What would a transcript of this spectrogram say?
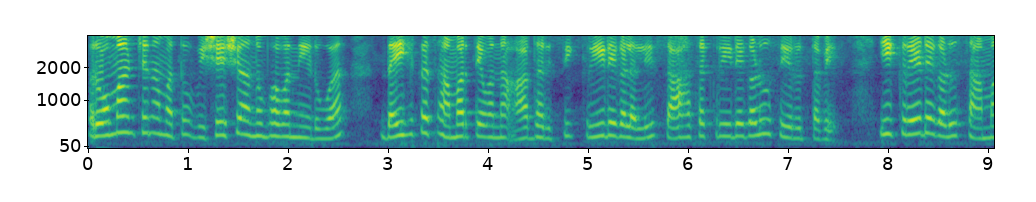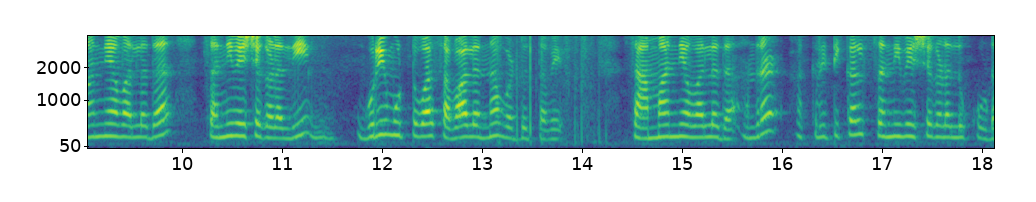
ರೋಮಾಂಚನ ಮತ್ತು ವಿಶೇಷ ಅನುಭವ ನೀಡುವ ದೈಹಿಕ ಸಾಮರ್ಥ್ಯವನ್ನು ಆಧರಿಸಿ ಕ್ರೀಡೆಗಳಲ್ಲಿ ಸಾಹಸ ಕ್ರೀಡೆಗಳೂ ಸೇರುತ್ತವೆ. ಈ ಕ್ರೀಡೆಗಳು ಸಾಮಾನ್ಯವಲ್ಲದ ಸನ್ನಿವೇಶಗಳಲ್ಲಿ ಗುರಿ ಮುಟ್ಟುವ ಸವಾಲನ್ನು ಒಡ್ಡುತ್ತವೆ. ಸಾಮಾನ್ಯವಲ್ಲದ ಅಂದರೆ ಕ್ರಿಟಿಕಲ್ ಸನ್ನಿವೇಶಗಳಲ್ಲೂ ಕೂಡ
